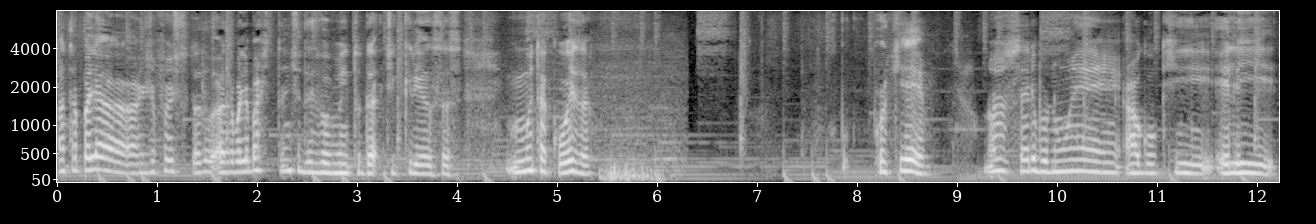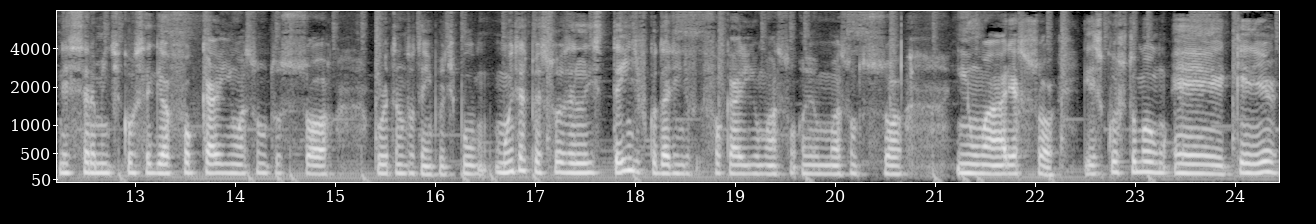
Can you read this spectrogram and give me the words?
atrapalha, já foi estudado, atrapalha bastante o desenvolvimento da, de crianças. Muita coisa. Porque nosso cérebro não é algo que ele necessariamente consegue focar em um assunto só por tanto tempo. Tipo, muitas pessoas eles têm dificuldade de focar em, uma, em um assunto só, em uma área só. Eles costumam é, querer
